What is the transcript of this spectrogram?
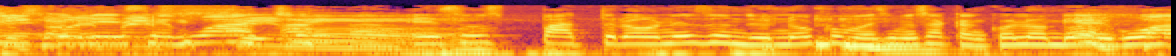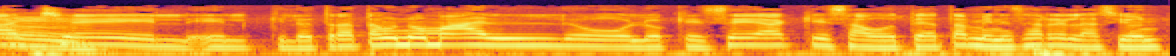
eso Y con ese guache, esos patrones donde uno, como decimos acá en Colombia, el guache, el, el que lo trata uno mal o lo que sea, que sabotea también esa relación,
